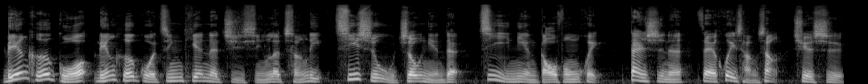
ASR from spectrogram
联合国，联合国今天呢举行了成立七十五周年的纪念高峰会，但是呢在会场上却是。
